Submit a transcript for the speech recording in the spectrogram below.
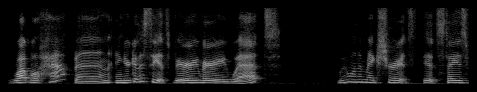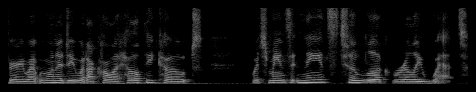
what will happen, and you're going to see it's very, very wet. We want to make sure it's it stays very wet. We want to do what I call a healthy coat, which means it needs to look really wet,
